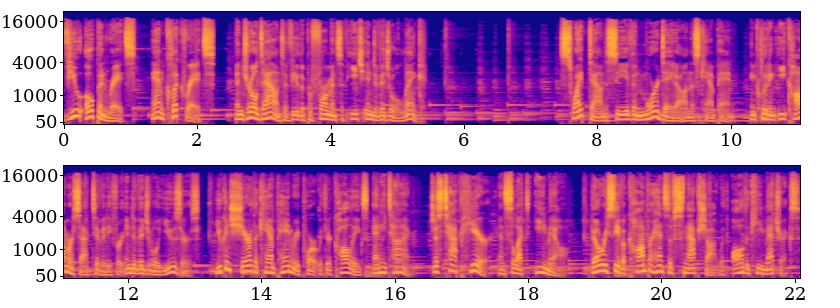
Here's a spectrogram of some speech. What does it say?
View open rates and click rates, and drill down to view the performance of each individual link. Swipe down to see even more data on this campaign, including e commerce activity for individual users. You can share the campaign report with your colleagues anytime. Just tap here and select Email. They'll receive a comprehensive snapshot with all the key metrics,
